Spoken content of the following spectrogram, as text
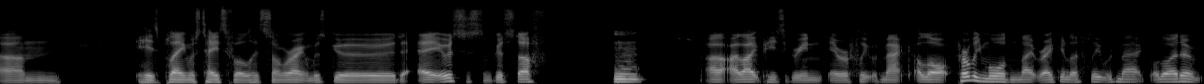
Um, his playing was tasteful. His songwriting was good. eh, It was just some good stuff. Mm. I, I like Peter Green era Fleetwood Mac a lot, probably more than like regular Fleetwood Mac. Although I don't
